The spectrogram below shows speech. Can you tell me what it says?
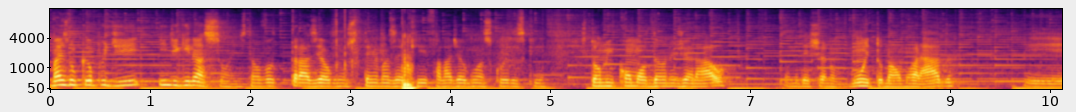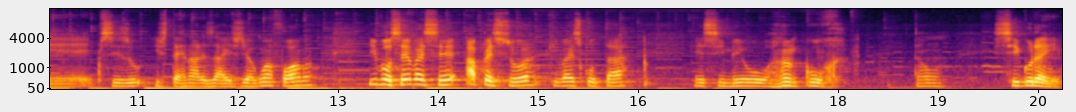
mas no campo de indignações. Então eu vou trazer alguns temas aqui, falar de algumas coisas que estão me incomodando em geral, estão me deixando muito mal-humorado e preciso externalizar isso de alguma forma. E você vai ser a pessoa que vai escutar esse meu rancor. Então, segura aí.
